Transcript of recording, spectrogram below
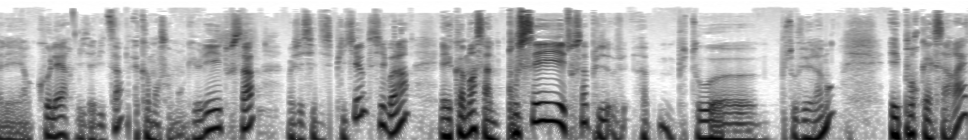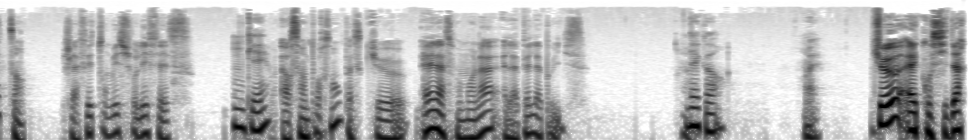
elle, est en colère vis-à-vis de ça. Elle commence à m'engueuler, tout ça. Moi, j'essaie d'expliquer aussi, voilà. Et elle commence à me pousser et tout ça, euh, plutôt, euh, plutôt violemment. Et pour qu'elle s'arrête, je la fais tomber sur les fesses. Ok, Alors c'est important parce que elle, à ce moment-là, elle appelle la police. d'accord. que elle considère.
